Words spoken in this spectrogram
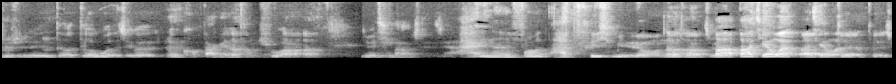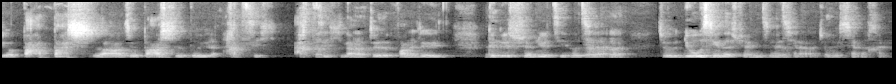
就是德德国的这个人口大概的总数啊，你会听到这 I know for v Million，啊，八八千万，八千万，对对，这个八八十啊，就八十德语的 a c t i v a c t i v 那这个放在这个跟这个旋律结合起来了，就流行的旋律结合起来了，就会显得很。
